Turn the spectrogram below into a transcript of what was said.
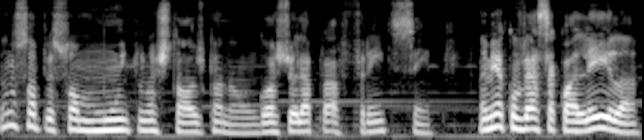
Eu não sou uma pessoa muito nostálgica, não. Gosto de olhar para frente sempre. Na minha conversa com a Leila,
